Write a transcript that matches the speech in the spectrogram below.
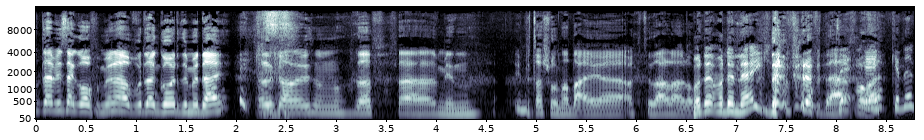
det er Hvis jeg går for mye, da, 'Hvordan går det med deg?' Da kan jeg liksom, det er min invitasjon av deg-aktig der. der Var det, var det meg? Det prøvde jeg på er ikke det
